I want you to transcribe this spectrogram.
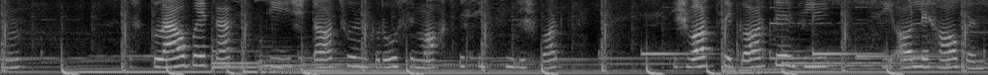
Mhm. Ich glaube, dass die Statuen große Macht besitzen. Die, Schwarz die schwarze Garde will sie alle haben.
